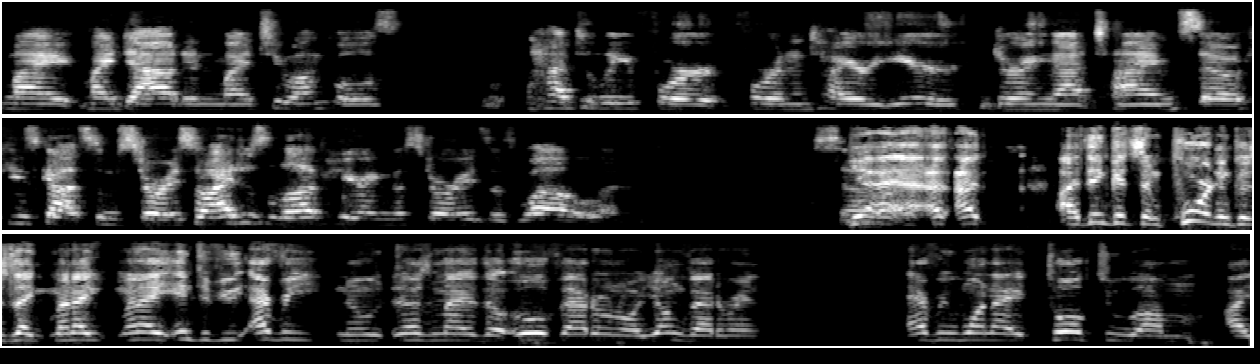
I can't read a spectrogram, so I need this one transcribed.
my my dad and my two uncles had to leave for for an entire year during that time. So he's got some stories. So i just love hearing the stories as well and so. Yeah, I, I, I think it's important because like when I when I interview every you know it doesn't matter the old veteran or young veteran, everyone I talk to um I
